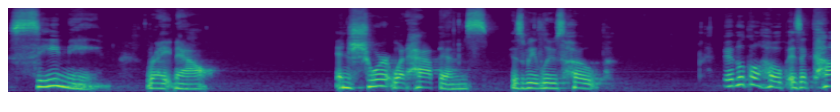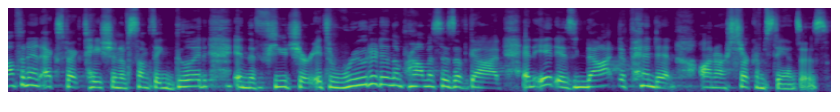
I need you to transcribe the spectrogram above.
see me right now. In short, what happens is we lose hope. Biblical hope is a confident expectation of something good in the future. It's rooted in the promises of God and it is not dependent on our circumstances.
